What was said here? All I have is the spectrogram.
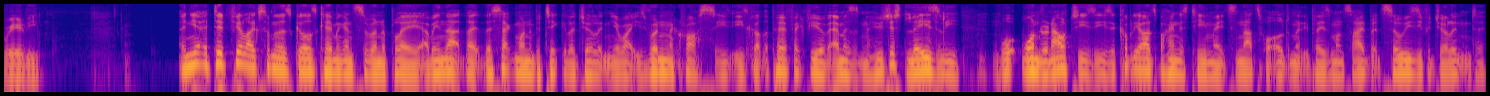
really. And yeah, it did feel like some of those goals came against the run of play. I mean, that, that the second one in particular, Joelinton, you're right. He's running across. He, he's got the perfect view of Emerson, who's just lazily w- wandering out. He's, he's a couple of yards behind his teammates, and that's what ultimately plays him on side. But it's so easy for Joelinton to,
